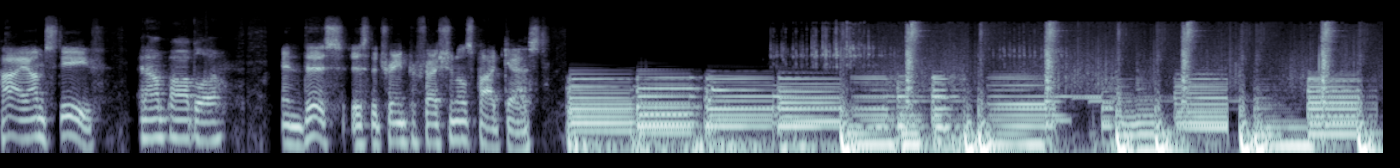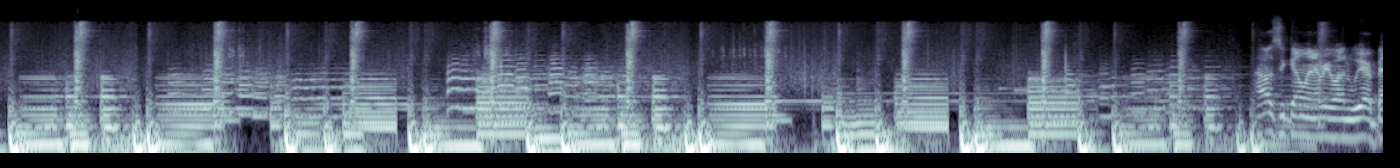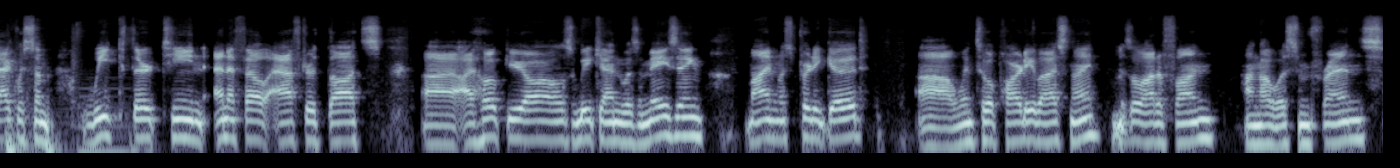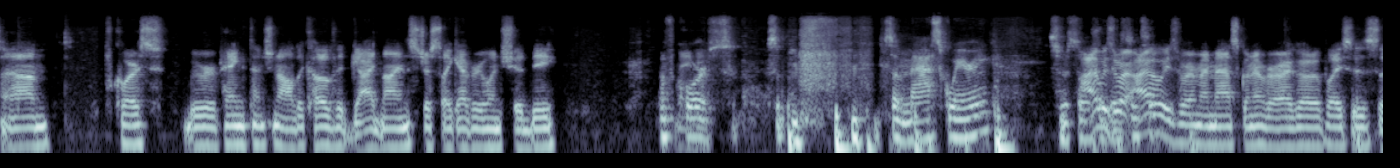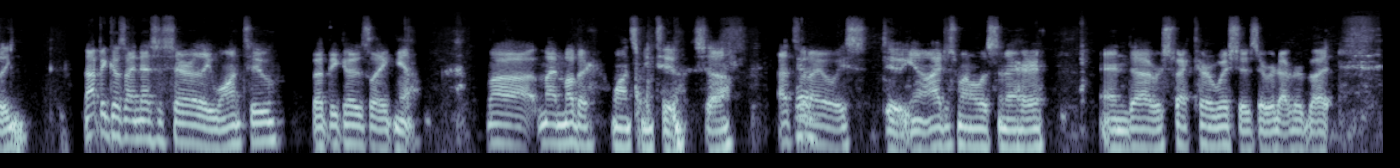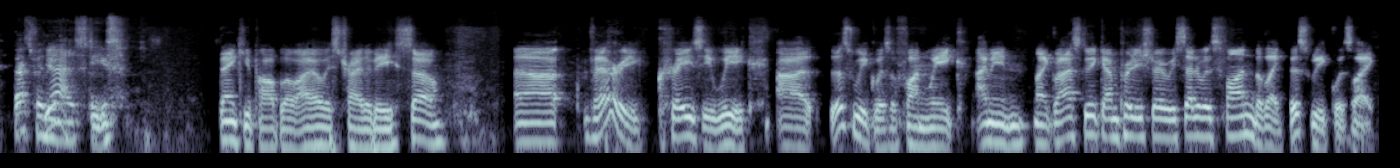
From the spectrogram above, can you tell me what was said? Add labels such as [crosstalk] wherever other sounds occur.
Hi, I'm Steve, And I'm Pablo. and this is the Trained Professionals Podcast. Are back with some Week 13 NFL afterthoughts. Uh, I hope you all's weekend was amazing. Mine was pretty good. Uh, went to a party last night. It was a lot of fun. Hung out with some friends. Um, of course, we were paying attention to all the COVID guidelines, just like everyone should be. Of Maybe. course. Some, some mask wearing. [laughs] I always wear. I always wear my mask whenever I go to places. Like, not because I necessarily want to, but because like yeah, uh, my mother wants me to. So that's what I always do. You know, I just want to listen to her and uh, respect her wishes or whatever. But That's really Yeah. nice, Steve. thank you, Pablo. I always try to be so. Uh, very crazy week. Uh, this week was a fun week. I mean, like last week, I'm pretty sure we said it was fun, but like this week was like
